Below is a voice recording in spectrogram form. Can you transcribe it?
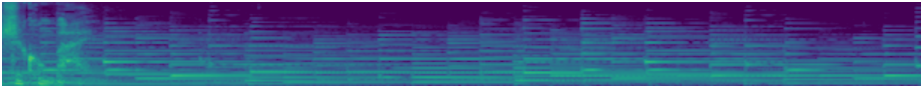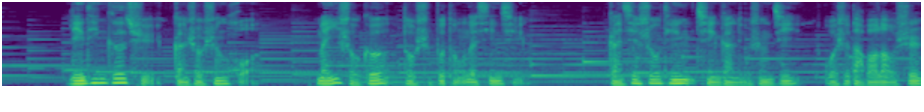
是空白。聆听歌曲，感受生活，每一首歌都是不同的心情。感谢收听情感留声机，我是大宝老师，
